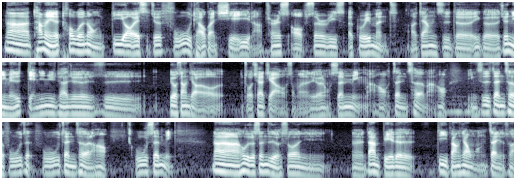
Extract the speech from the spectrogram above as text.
那他们也透过那种 DOS 就是服务条款协议啦，Terms of Service Agreement 啊这样子的一个，就你每次点进去，它就是右上角左下角什么有一种声明嘛，然后政策嘛，然后隐私政策、服务政服务政策，然后。服务声明，那或者甚至有时候你，嗯，但别的地方像网站有时候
